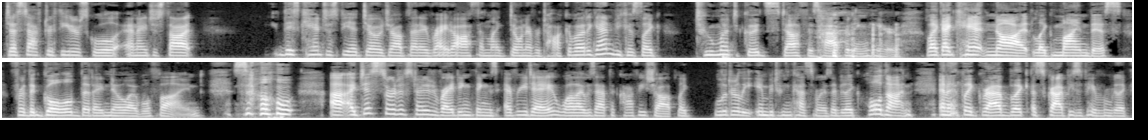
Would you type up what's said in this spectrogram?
just after theater school, and I just thought, this can't just be a Joe job that I write off and like don't ever talk about again because like too much good stuff is happening here. like I can't not like mine this for the gold that I know I will find. So uh, I just sort of started writing things every day while I was at the coffee shop, like literally in between customers. I'd be like, hold on. And I'd like grab like a scrap piece of paper and be like,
